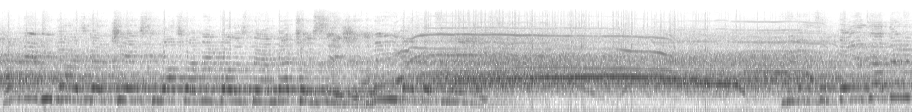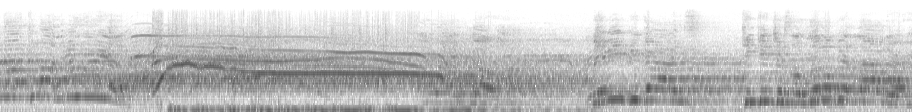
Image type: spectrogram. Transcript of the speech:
How many of you guys got a chance to watch my Big Brothers band Metro Station? Let me hear you guys make some. Do we got some fans out there tonight? Come on, let me hear you. All right, well, maybe if you guys can get just a little bit louder,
